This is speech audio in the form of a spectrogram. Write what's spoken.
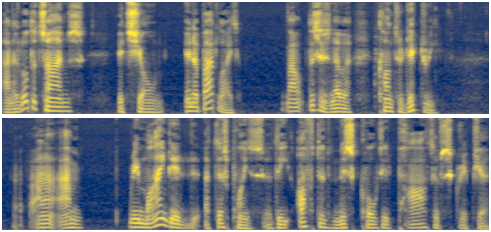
and at other times it's shown in a bad light. Now, this is never contradictory, and I'm reminded at this point of the often misquoted part of Scripture,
